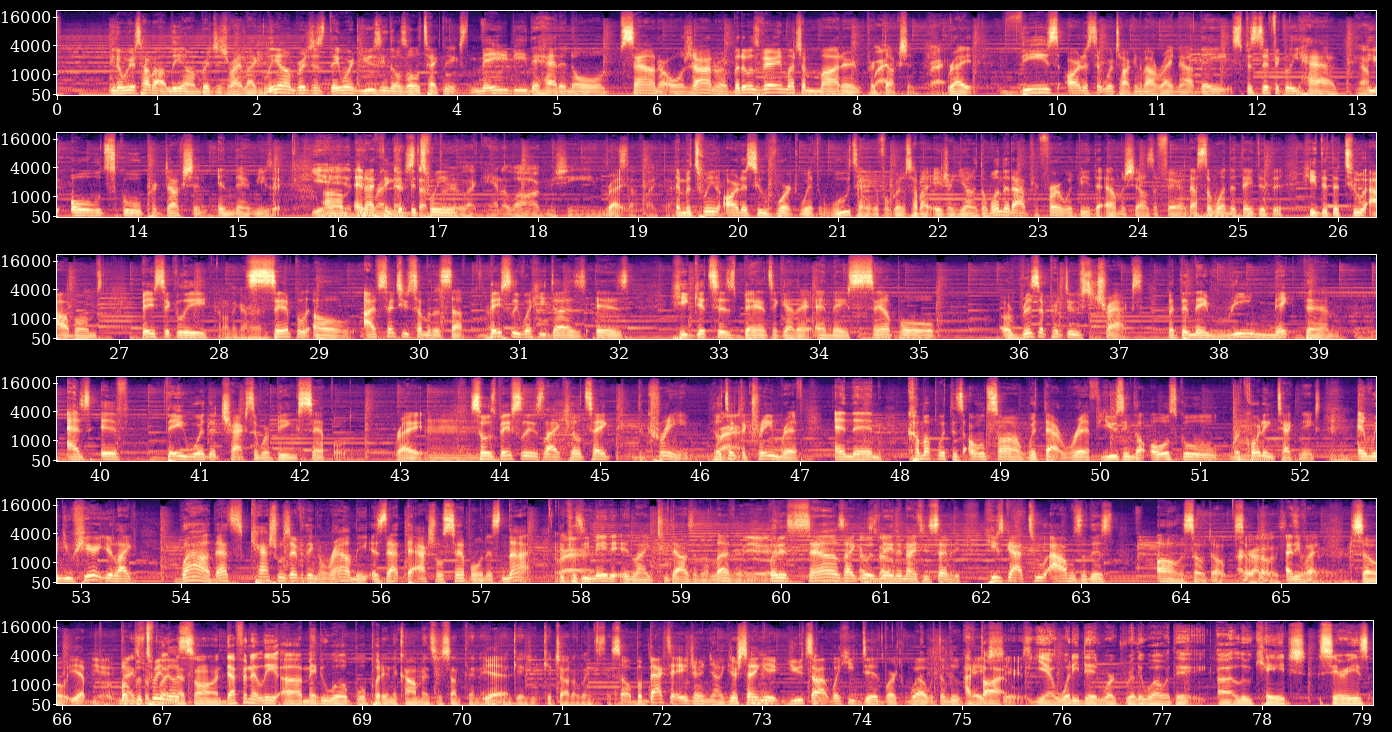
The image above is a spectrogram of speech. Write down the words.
you know, we were talking about Leon Bridges, right? Mm-hmm. Like Leon Bridges, they weren't using those old techniques. Maybe they had an old sound or old genre, but it was very much a modern production, right. right? These artists that we're talking about right now, they specifically have Yeah. the old school production in their music. yeah, Um, and I think that between like analog machines Right. and stuff like that. and between artists who've worked with Wu Tang, if we're going to talk about Adrian Younge, the one that I prefer would be the El Michels Affair. That's the one that they did. The, he did the two albums, basically I don't think I heard sampling. Oh, I've sent you some of the stuff. Basically, what he does is he gets his band together and they sample or RZA produced tracks, but then they remake them as if they were the tracks that were being sampled. Right, so it's basically it's like he'll take the cream, he'll take Mm. The cream riff, and then come up with his own song with that riff using the old school Mm-hmm. recording techniques. And when you hear it, you're like, wow, that's Cash Rules Everything Around Me. Is that the actual sample? And it's not because he made it in like 2011. Yeah. But it sounds like it That's was made in 1970. He's got two albums of this. Oh, so dope. So dope. Anyway, that, so yeah, yeah, but thanks for between putting those. us on. Definitely, uh, maybe we'll we'll put it in the comments or something and, Yeah. and get, get y'all the links to that. So, but back to Adrian Younge. You're saying it, you thought what he did worked well with the Luke Mm-hmm. I Cage thought, series. yeah, what he did worked really well with the uh, Luke Cage series.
